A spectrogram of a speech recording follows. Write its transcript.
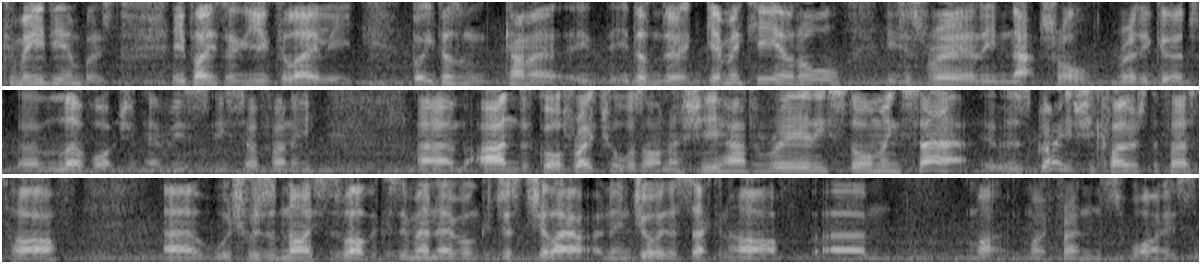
comedian, but he plays the ukulele, but he doesn't kind of he, he doesn't do it gimmicky at all. He's just really natural, really good. I love watching him. He's he's so funny. Um, and of course, Rachel was on her. She had a really storming set. It was great. She closed the first half, uh, which was nice as well because it meant everyone could just chill out and enjoy the second half. Um, my my friends wise,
